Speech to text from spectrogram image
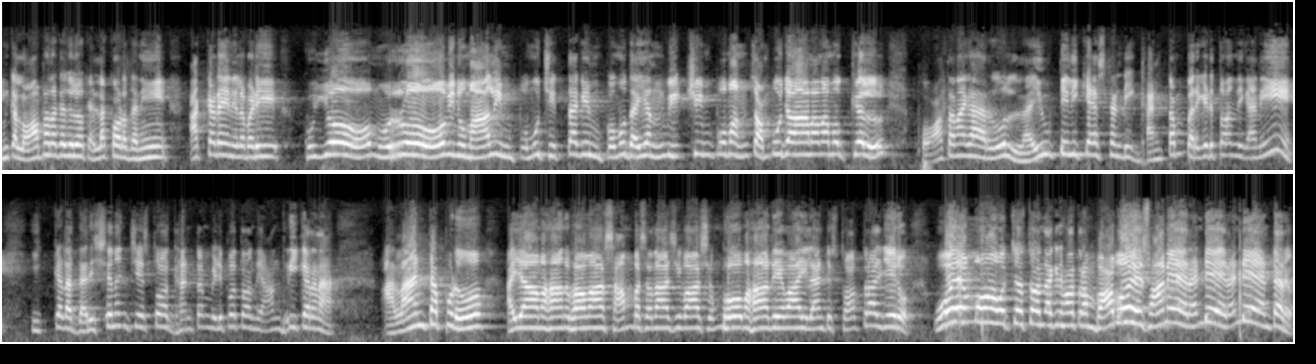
ఇంకా లోపల గదిలోకి వెళ్ళకూడదని అక్కడే నిలబడి కుయ్యో ముర్రో విను మాలింపుము చిత్తగింపుము దయన్ వీక్షింపుమం చంపుజానన ముఖ్యల్ పోతన గారు లైవ్ టెలికాస్ట్ అండి. ఘంటం పరిగెడుతోంది కానీ ఇక్కడ దర్శనం చేస్తూ ఆ ఘంటం వెళ్ళిపోతోంది ఆంధ్రీకరణ. అలాంటప్పుడు అయా మహానుభావ సాంబ సదాశివ శంభో మహాదేవ ఇలాంటి స్తోత్రాలు చేయరు. ఓయమ్మో వచ్చేస్తోంది అగ్నిహోత్రం. బాబోయ్ స్వామి రండే రండే అంటారు.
